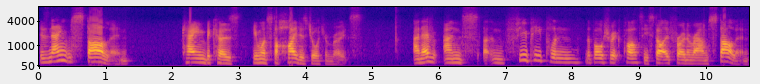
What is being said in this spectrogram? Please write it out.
his name Stalin came because he wanted to hide his Georgian roots. And, ev- and, and few people in the Bolshevik party started throwing around Stalin,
